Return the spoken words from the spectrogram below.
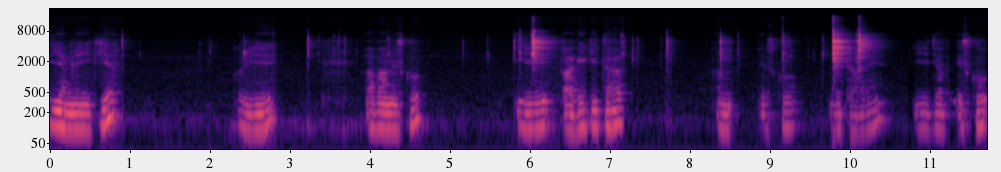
یہ ہم نے یہ کیا۔ اور یہ اب ہم اس کو یہ آگے کی طرف ہم اس کو بٹھا رہے ہیں۔ یہ جب اس کو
